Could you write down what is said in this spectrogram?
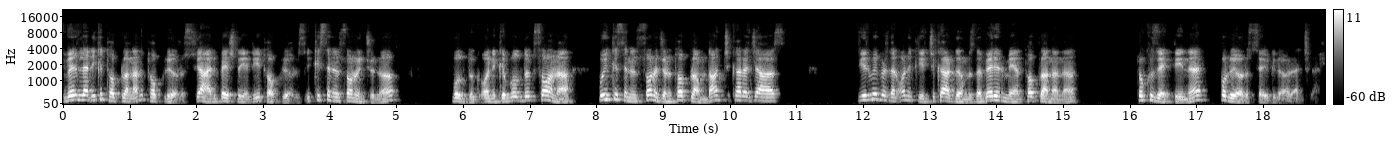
verilen iki toplananı topluyoruz. Yani 5 ile 7'yi topluyoruz. İkisinin sonucunu bulduk. 12 bulduk. Sonra bu ikisinin sonucunu toplamdan çıkaracağız. 21'den 12'yi çıkardığımızda verilmeyen toplananı 9 ettiğini buluyoruz sevgili öğrenciler.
